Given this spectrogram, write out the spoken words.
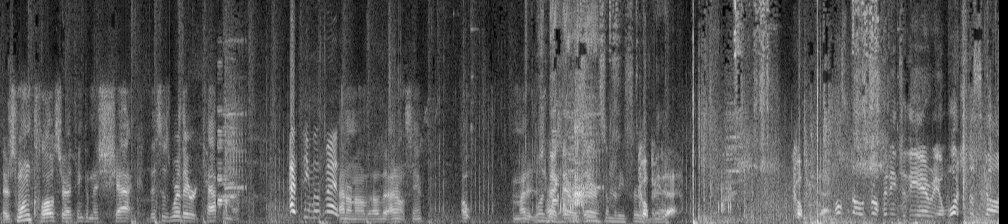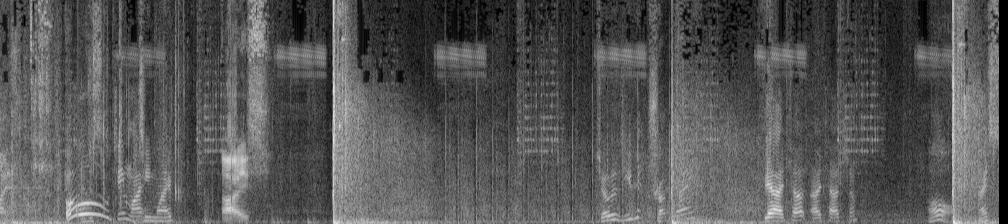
There's one closer, I think, in this shack. This is where they were capping the. I see movement. I don't know though. I don't see him. Oh, I might have just. One back there, I've right there. somebody further Copy back. that. Copy that. Hostiles dropping into the area. Watch the skies. Oh, team wipe. Team wipe. Nice. Joe, did you hit truck guy? Yeah, I touched. I touched him. Oh, nice.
